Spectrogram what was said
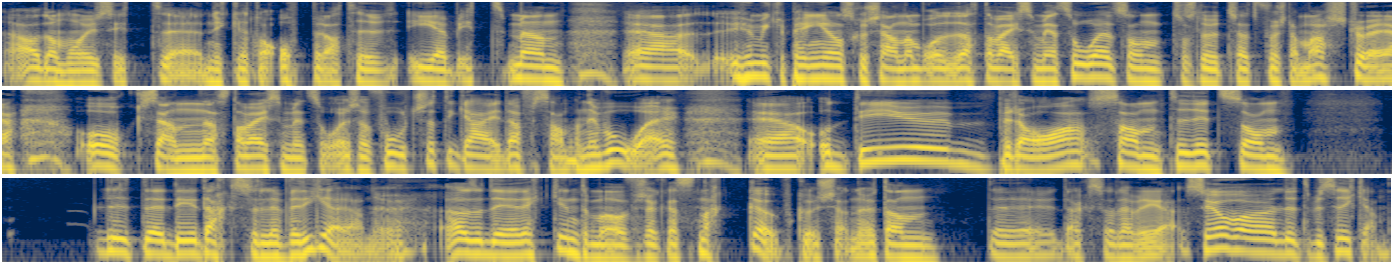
ja de har ju sitt eh, nyckeltal operativ ebit, men eh, hur mycket pengar de ska tjäna både detta verksamhetsåret som tar slut 31 mars tror jag och sen nästa verksamhetsår så fortsätter guida för samma nivåer. Eh, och det är ju bra samtidigt som lite, det är dags att leverera nu. Alltså det räcker inte med att försöka snacka upp kursen, utan det är dags att leverera. Så jag var lite besviken.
